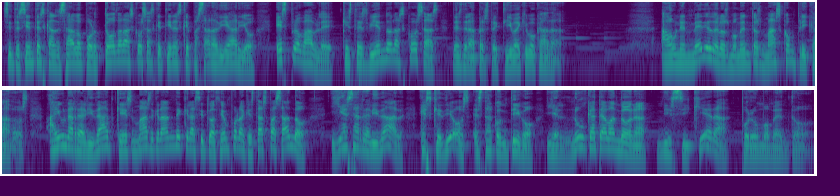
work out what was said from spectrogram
Si te sientes cansado por todas las cosas que tienes que pasar a diario, es probable que estés viendo las cosas desde la perspectiva equivocada. Aun en medio de los momentos más complicados, hay una realidad que es más grande que la situación por la que estás pasando. Y esa realidad es que Dios está contigo y Él nunca te abandona, ni siquiera por un momento.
